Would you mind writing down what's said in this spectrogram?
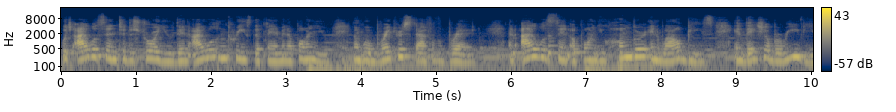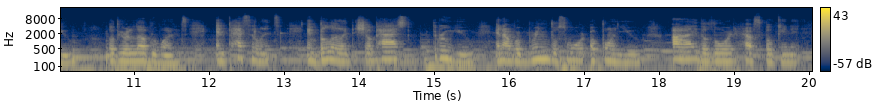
which I will send to destroy you, then I will increase the famine upon you, and will break your staff of bread. And I will send upon you hunger and wild beasts, and they shall bereave you of your loved ones, and pestilence and blood shall pass through you, and I will bring the sword upon you. I, the Lord, have spoken it.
